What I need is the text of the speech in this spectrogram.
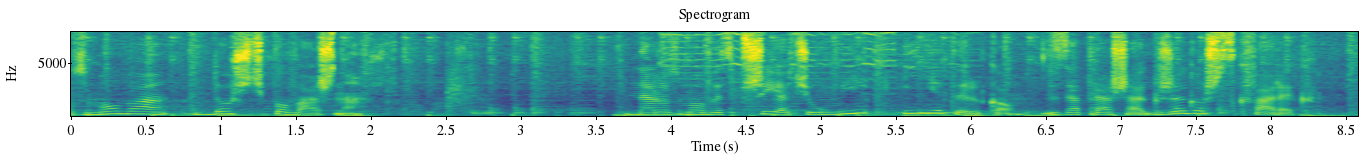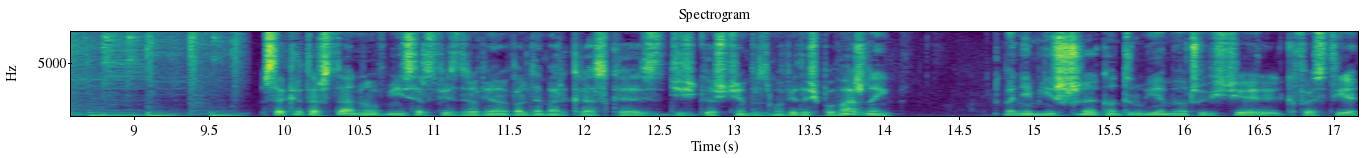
Rozmowa dość poważna. Na rozmowy z przyjaciółmi i nie tylko. Zaprasza Grzegorz Skwarek. Sekretarz stanu w Ministerstwie Zdrowia Waldemar Kraska jest dziś gościem w rozmowie dość poważnej. Panie ministrze, kontynuujemy oczywiście kwestię,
